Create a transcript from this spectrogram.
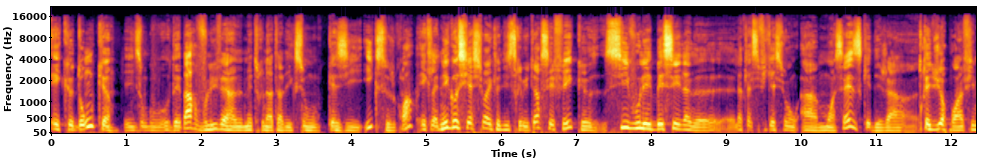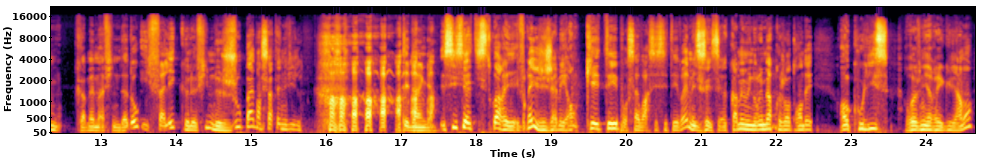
Et que donc, ils ont au départ voulu mettre une interdiction quasi X, je crois, et que la négociation avec le distributeur s'est fait que s'ils voulaient baisser la, la classification à moins 16, ce qui est déjà très dur pour un film quand même un film d'ado, il fallait que le film ne joue pas dans certaines villes. C'est dingue. Si cette histoire est vraie, j'ai jamais enquêté pour savoir si c'était vrai, mais c'est quand même une rumeur que j'entendais en coulisses revenir régulièrement.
